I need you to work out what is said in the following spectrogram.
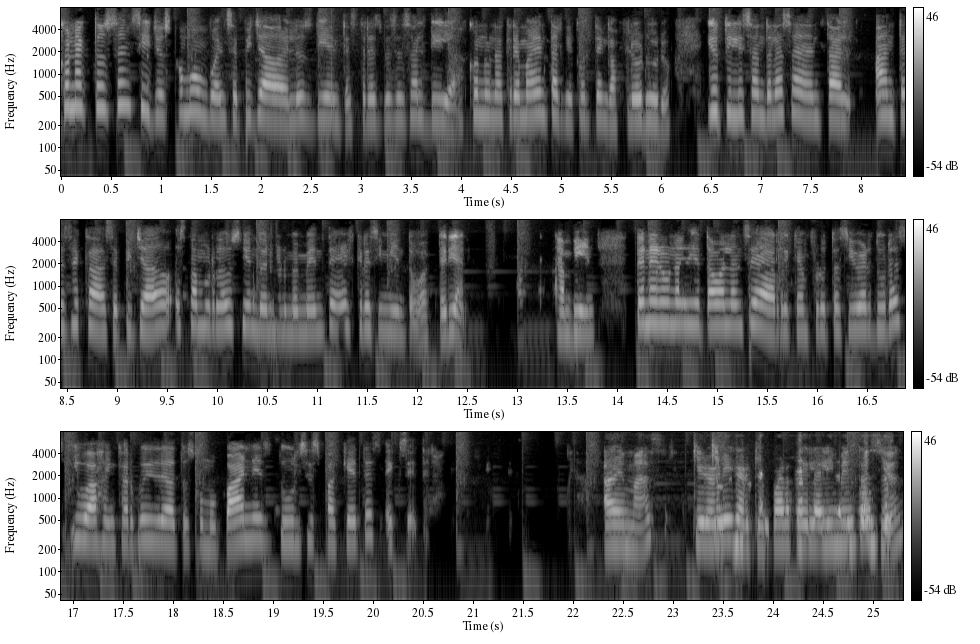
Con actos sencillos como un buen cepillado de los dientes tres veces al día, con una crema dental que contenga fluoruro y utilizando la seda dental antes de cada cepillado, estamos reduciendo enormemente el crecimiento bacteriano. También tener una dieta balanceada rica en frutas y verduras y baja en carbohidratos como panes, dulces, paquetes, etc. Además, quiero agregar que aparte de la alimentación,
